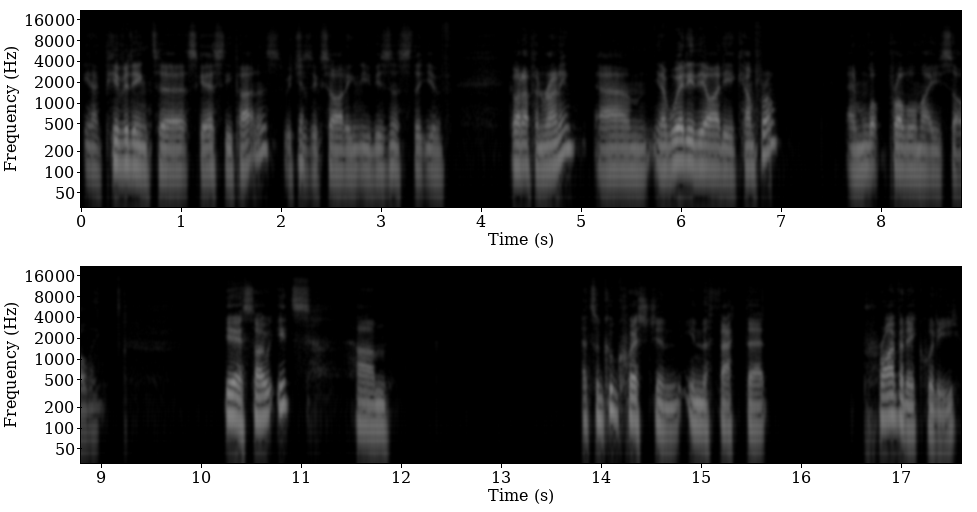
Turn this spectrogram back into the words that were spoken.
you know pivoting to scarcity partners, which Yep. is exciting new business that you've got up and running. Um, you know, where did the idea come from, and what problem are you solving? Yeah, so it's um, it's a good question in the fact that private equity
